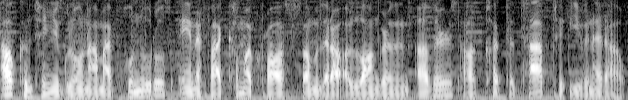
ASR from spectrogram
I'll continue gluing on my pool noodles and if I come across some that are longer than others, I'll cut the top to even it out.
